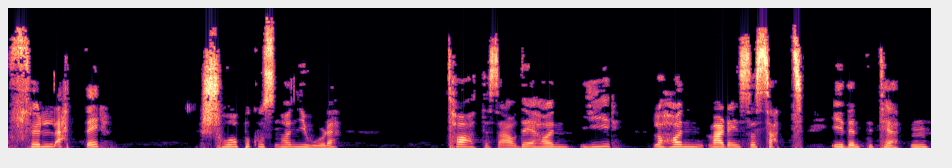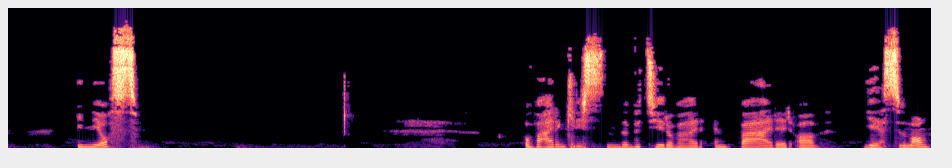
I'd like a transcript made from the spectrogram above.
Følg etter. Se på hvordan han gjorde det. Ta til seg av det han gir. La han være den som setter identiteten inn i oss. Å være en kristen det betyr å være en bærer av Jesu navn.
